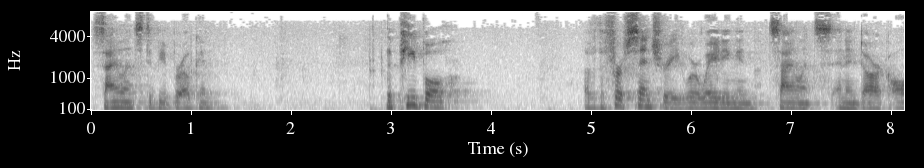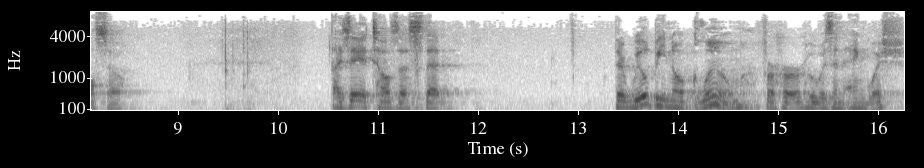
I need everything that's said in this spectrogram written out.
silence to be broken. The people of the first century were waiting in silence and in dark also. Isaiah tells us that there will be no gloom for her who is in anguish.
